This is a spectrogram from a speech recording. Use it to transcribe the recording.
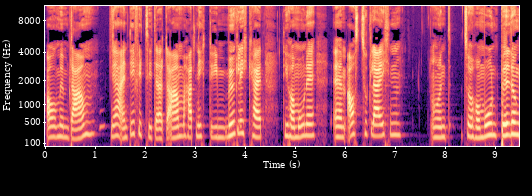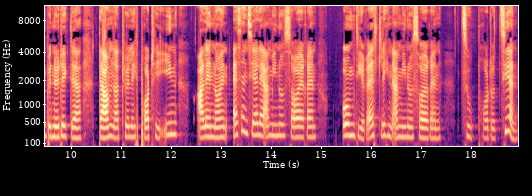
auch mit dem Darm, ja, ein Defizit. Der Darm hat nicht die Möglichkeit, die Hormone ähm, auszugleichen und zur Hormonbildung benötigt der Darm natürlich Protein, alle neun essentielle Aminosäuren, um die restlichen Aminosäuren zu produzieren.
